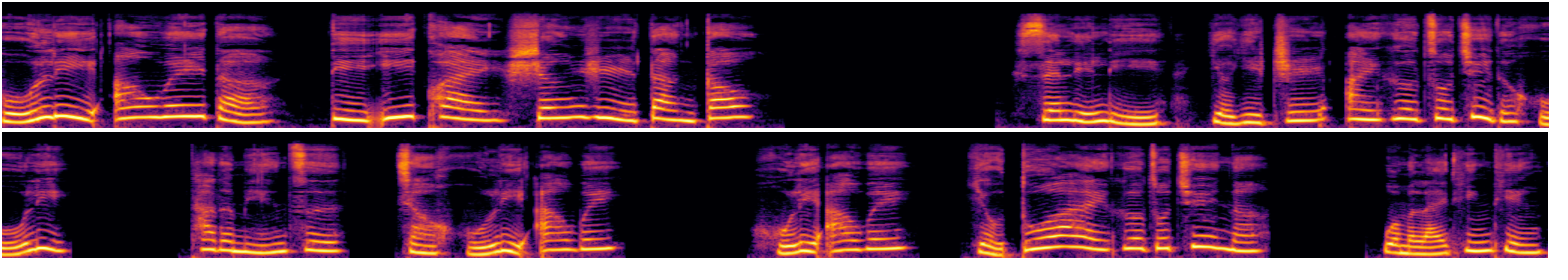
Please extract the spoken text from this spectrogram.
狐狸阿威的第一块生日蛋糕。森林里有一只爱恶作剧的狐狸，它的名字叫狐狸阿威。狐狸阿威有多爱恶作剧呢？我们来听听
